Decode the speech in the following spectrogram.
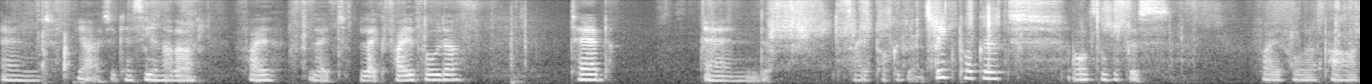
and yeah as you can see another file like, like file folder tab and side pocket and big pocket also with this file folder part.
